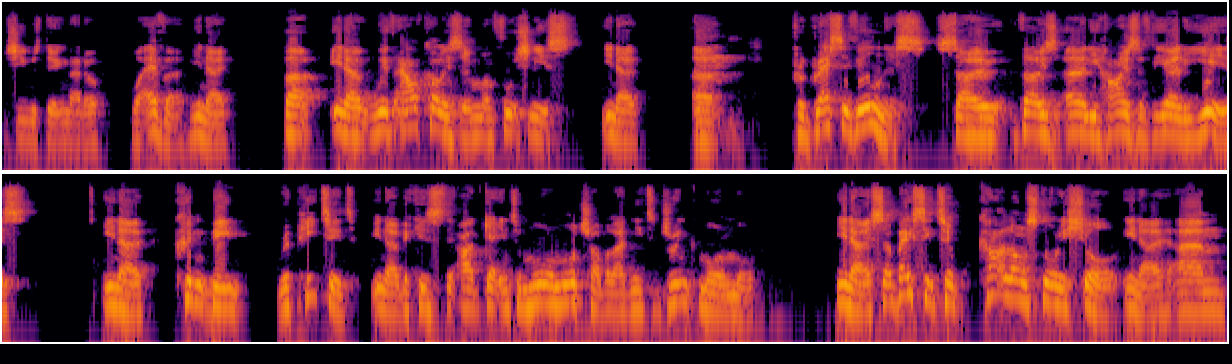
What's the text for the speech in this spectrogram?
she was doing that or whatever, you know. But, you know, with alcoholism, unfortunately, it's, you know, uh, progressive illness. So those early highs of the early years, you know, couldn't be repeated, you know, because I'd get into more and more trouble. I'd need to drink more and more, you know. So basically, to cut a long story short, you know, um,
